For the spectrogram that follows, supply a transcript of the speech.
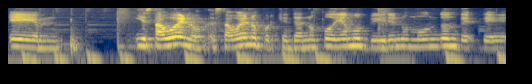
Em, y está bueno, está bueno porque ya no podíamos vivir en un mundo donde, de,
